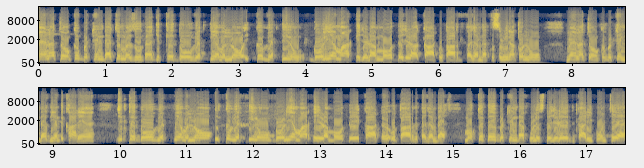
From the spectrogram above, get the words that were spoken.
ਮਹਿਣਾ ਚੌਂਕ ਬਠਿੰਡਾ 'ਚ ਮੌਜੂਦ ਹੈ, ਜਿੱਥੇ ਦੋ ਵਿਅਕਤੀਆਂ ਵੱਲੋਂ ਇੱਕ ਵਿਅਕਤੀ ਨੂੰ ਗੋਲੀਆਂ ਮਾਰ ਕੇ ਜਿਹੜਾ ਮੌਤ ਦੇ ਜਿਹੜਾ ਘਾਟ ਉਤਾਰ ਦਿੱਤਾ ਜਾਂਦਾ ਤਸਵੀਰਾਂ ਤੁਹਾਨੂੰ ਮਹਿਣਾ ਚੌਂਕ ਬਠਿੰਡਾ ਦੀਆਂ ਦਿਖਾ ਰਿਹਾ ਹਾਂ, ਜਿੱਥੇ ਦੋ ਵਿਅਕਤੀਆਂ ਵੱਲੋਂ ਇੱਕ ਵਿਅਕਤੀ ਨੂੰ ਗੋਲੀਆਂ ਮਾਰ ਕੇ ਜਿਹੜਾ ਮੌਤ ਦੇ ਘਾਟ ਉਤਾਰ ਦਿੱਤਾ ਜਾਂਦਾ ਹੈ। ਮੌਕੇ ਤੇ ਬਠਿੰਡਾ ਪੁਲਿਸ ਦੇ ਜਿਹੜੇ ਅਧਿਕਾਰੀ ਪਹੁੰਚੇ ਆ।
